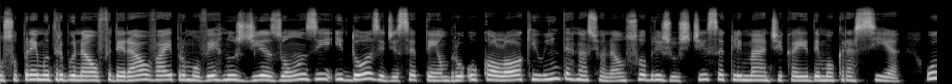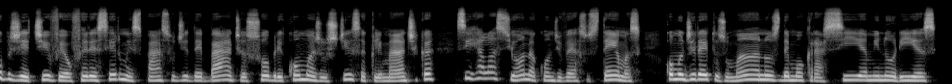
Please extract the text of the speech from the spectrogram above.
O Supremo Tribunal Federal vai promover nos dias 11 e 12 de setembro o Colóquio Internacional sobre Justiça Climática e Democracia. O objetivo é oferecer um espaço de debate sobre como a justiça climática se relaciona com diversos temas, como direitos humanos, democracia, minorias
